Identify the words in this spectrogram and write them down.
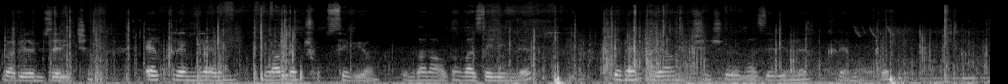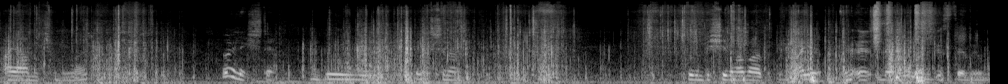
Kurabiyelerin üzeri için. El kremlerim. Bunları ben çok seviyorum. Bundan aldım vazelinli. Ve ben ayağım için şöyle vazelinli krem aldım. Ayağım için bunlar. Böyle işte. Bu Action'ın bunun bir şey daha vardı. Hayır. Önemli olanı göstermiyorum.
